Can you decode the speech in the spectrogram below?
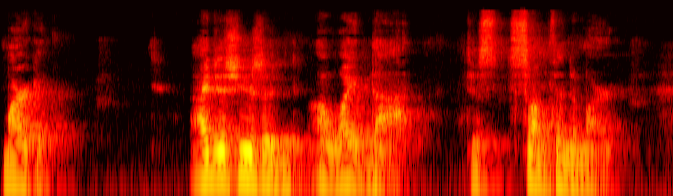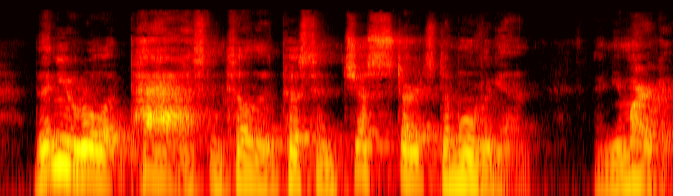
mark it. I just use a, a white dot, just something to mark. Then you roll it past until the piston just starts to move again, and you mark it.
